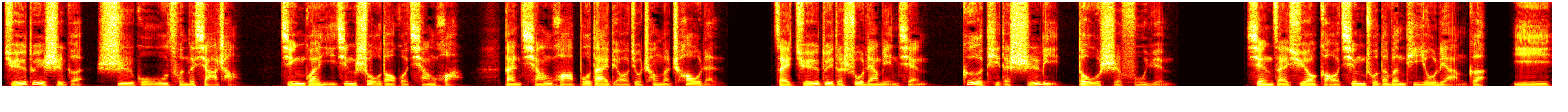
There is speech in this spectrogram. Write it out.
绝对是个尸骨无存的下场。尽管已经受到过强化，但强化不代表就成了超人。在绝对的数量面前，个体的实力都是浮云。现在需要搞清楚的问题有两个：一，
